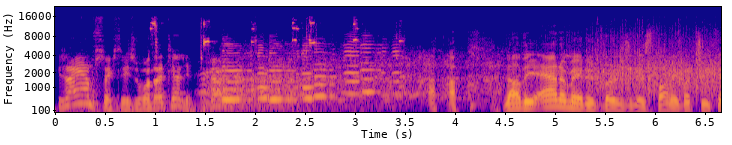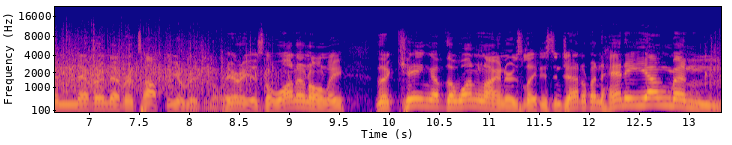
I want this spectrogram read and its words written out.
He says, I am 60. He says, What'd I tell you? now, the animated version is funny, but you can never, never top the original. Here he is, the one and only, the king of the one liners, ladies and gentlemen, Henny Youngman.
